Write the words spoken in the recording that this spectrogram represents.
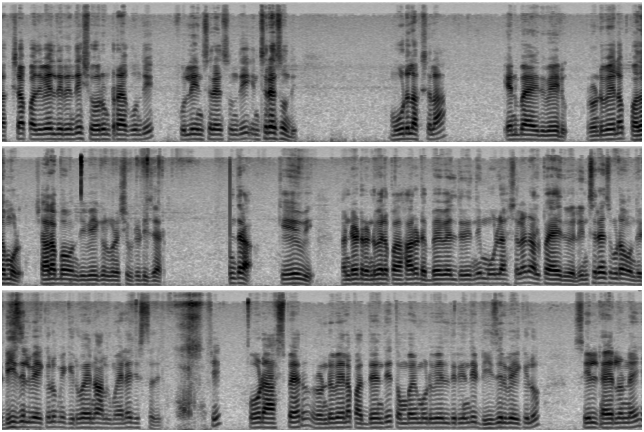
లక్ష పదివేలు తిరిగింది. షోరూమ్ ట్రాక్ ఉంది. ఫుల్ ఇన్సూరెన్స్ ఉంది. ఇన్సూరెన్స్ ఉంది. మూడు లక్షల ఎనభై ఐదు వేలు రెండు వేల పదమూడు. చాలా బాగుంది వెహికల్ కూడా Swift Dzire Mahindra KV hundred రెండు వేల పదహారు డెబ్బై వేలు తిరిగింది. మూడు లక్షల నలభై ఐదు వేలు. ఇన్సూరెన్స్ కూడా ఉంది. డీజిల్ వెహికల్ మీకు ఇరవై నాలుగు మైలేజ్ ఇస్తుంది. ఫోర్డ్ ఆస్పైర్ రెండు వేల పద్దెనిమిది తొంభై మూడు వేలు తిరిగింది. డీజిల్ వెహికల్ సీల్ టైర్లు ఉన్నాయి.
